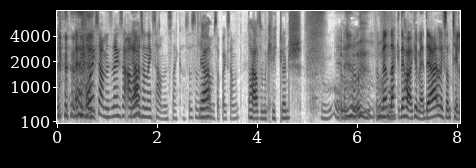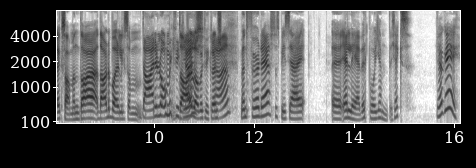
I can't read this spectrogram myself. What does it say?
Og eksamenssnacks. Alle Ja. har sånn eksamenssnack også, som de Ja. har med seg på eksamen. Da har jeg alltid med Kvikk Lunsj. Men det, det har jeg ikke med. Det er liksom til eksamen. Da, da er det bare liksom Da er det lov med Kvikk Lunsj. Men før det så spiser jeg eh, Jeg lever på jentekjeks. Ja, ok.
